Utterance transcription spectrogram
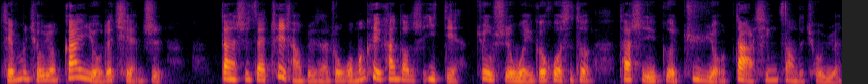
前锋球员该有的潜质。但是在这场比赛中，我们可以看到的是一点，就是韦格霍斯特他是一个具有大心脏的球员，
